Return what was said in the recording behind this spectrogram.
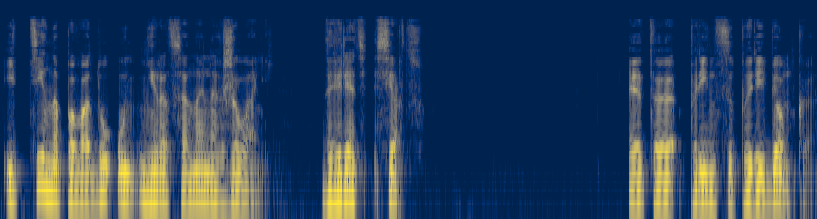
идти на поводу у нерациональных желаний, доверять сердцу. Это принципы ребенка.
